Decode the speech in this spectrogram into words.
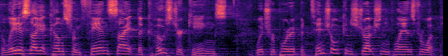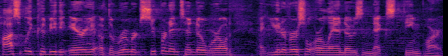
The latest nugget comes from fan site The Coaster Kings, which reported potential construction plans for what possibly could be the area of the rumored Super Nintendo World at Universal Orlando's next theme park.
